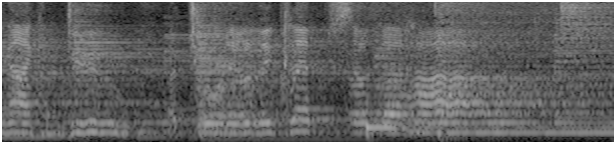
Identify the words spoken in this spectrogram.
Nothing I can do, a total eclipse of the heart.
